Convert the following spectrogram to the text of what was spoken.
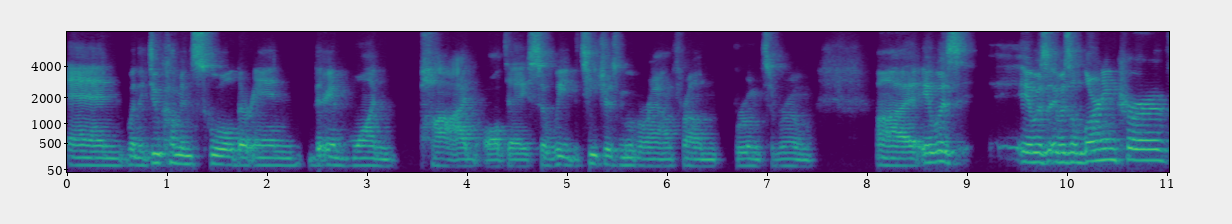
and when they do come in school, they're in they're in one pod all day. So we the teachers move around from room to room. Uh, it was it was it was a learning curve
